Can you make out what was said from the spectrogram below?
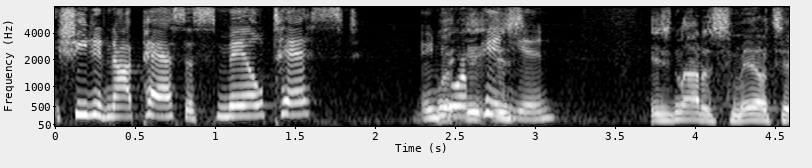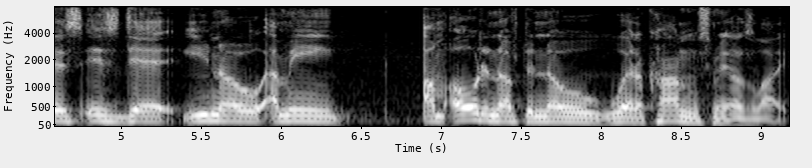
she did not pass a smell test, in Well, your it- it's- opinion? It's not a smell test. It's that you know. I mean, I'm old enough to know what a condom smells like,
